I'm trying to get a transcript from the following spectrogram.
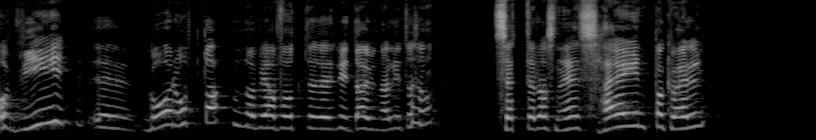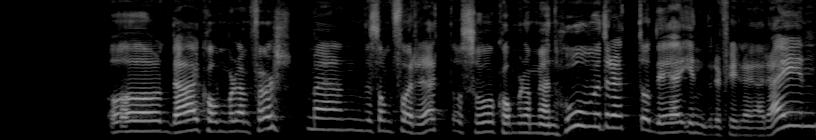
Og vi eh, går opp, da, når vi har fått eh, rydda unna litt og sånn. Setter oss ned seint på kvelden. Og Der kommer de først med en, som forrett, og så kommer de med en hovedrett, og det er indrefilet av rein.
